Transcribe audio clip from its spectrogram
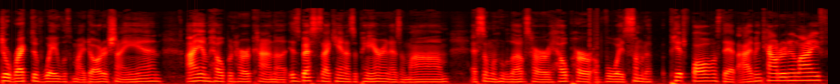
directive way with my daughter Cheyenne. I am helping her kind of as best as I can as a parent, as a mom, as someone who loves her, help her avoid some of the pitfalls that I've encountered in life,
